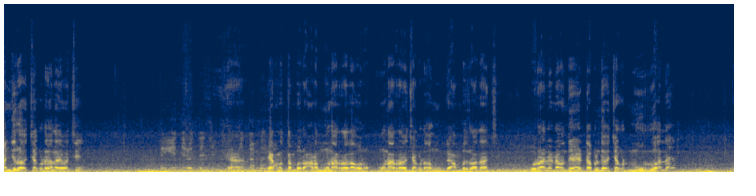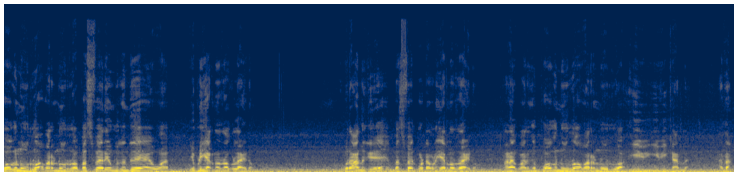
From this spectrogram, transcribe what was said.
அஞ்சு ரூபா வச்சா கூட எவ்வளோ வச்சு. இரநூத்தம்பது ரூபா. ஆனால் மூணாயிரரூவா தான் வரும். மூணாயிரரூவா வச்சா கூட உங்களுக்கு ஐம்பது ரூபா தான் ஆச்சு. ஒரு வேளை நான் வந்து டபுள் தான் வச்சா கூட நூறுரூவாவில் போக நூறுரூவா வர நூறுரூவா. பஸ் ஃபேரே உங்களுக்கு வந்து எப்படி இரநூறுவாக்குள்ள ஆகிடும் ஒரு ஆளுக்கு பஸ் ஃபேர் போட்டால் கூட இரநூறுவா ஆகிடும் ஆனால் பாருங்கள் போக நூறுரூவா வர நூறுரூவா இவி இவி காரில் அதான்.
